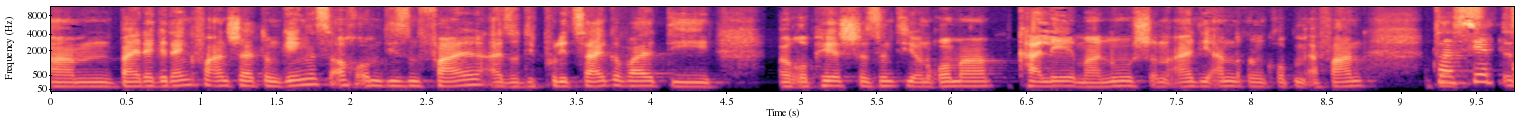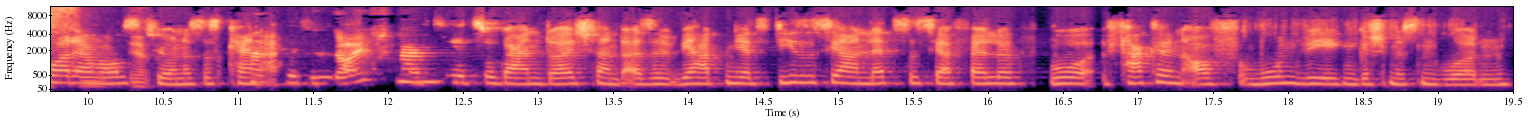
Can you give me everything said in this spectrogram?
Ähm, bei der Gedenkveranstaltung ging es auch um diesen Fall, also die Polizeigewalt, die europäische Sinti und Roma, Calais, Manouche und all die anderen Gruppen erfahren. Passiert vor der Haustür ja. und es ist kein passiert in Deutschland. Passiert sogar in Deutschland. Also wir hatten jetzt dieses Jahr und letztes Jahr Fälle, wo Fackeln auf Wohnwegen geschmissen wurden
